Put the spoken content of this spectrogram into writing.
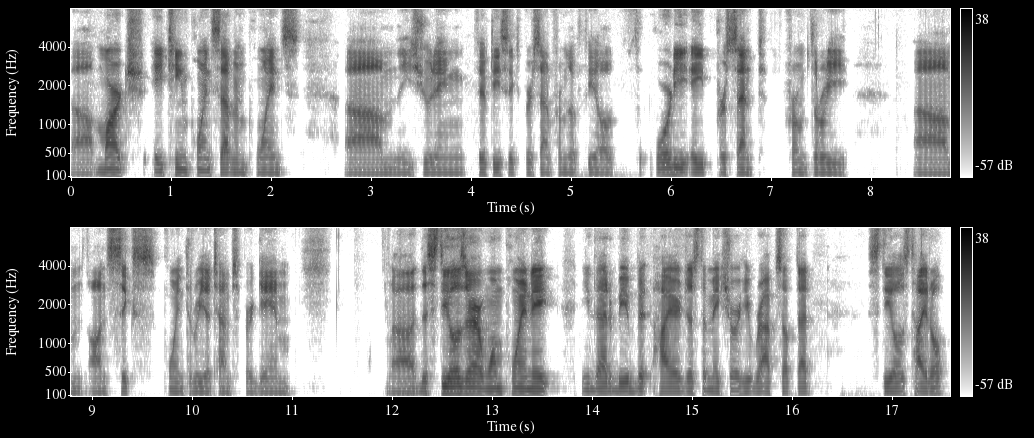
uh, March eighteen point seven points. Um, he's shooting fifty six percent from the field, forty eight percent from three, um, on six point three attempts per game. Uh, the steals are at one point eight. Need that to be a bit higher just to make sure he wraps up that steals title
